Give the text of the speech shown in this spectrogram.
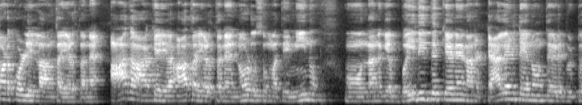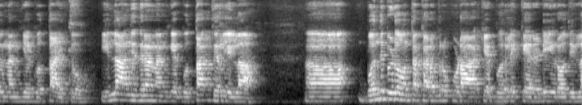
ಮಾಡಿಕೊಳ್ಳಿಲ್ಲ ಅಂತ ಹೇಳ್ತಾನೆ. ಆಗ ಆಕೆ, ಆತ ಹೇಳ್ತಾನೆ, ನೋಡು ಸುಮತಿ, ನೀನು ನನಗೆ ಬೈದಿದ್ದಕ್ಕೇನೆ ನನ್ನ ಟ್ಯಾಲೆಂಟ್ ಏನು ಅಂತ ಹೇಳಿಬಿಟ್ಟು ನನಗೆ ಗೊತ್ತಾಯಿತು. ಇಲ್ಲ ಅಂದಿದ್ರೆ ನನಗೆ ಗೊತ್ತಾಗ್ತಿರ್ಲಿಲ್ಲ. ಬಂದ್ಬಿಡು ಅಂತ ಕರೆದ್ರು ಕೂಡ ಆಕೆ ಬರಲಿಕ್ಕೆ ರೆಡಿ ಇರೋದಿಲ್ಲ.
